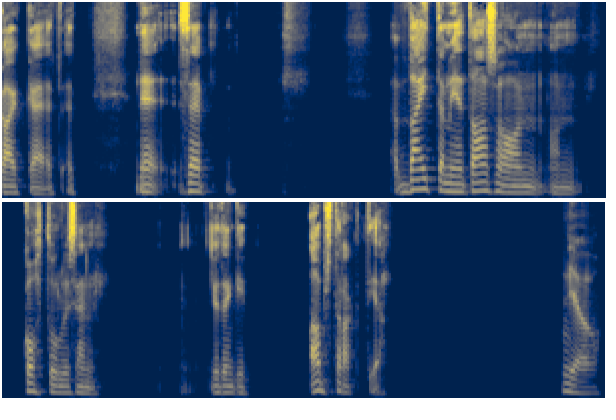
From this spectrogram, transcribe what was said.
kaikkea. Et, et ne, se väittämien taso on, on kohtuullisen jotenkin abstraktia. Joo.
